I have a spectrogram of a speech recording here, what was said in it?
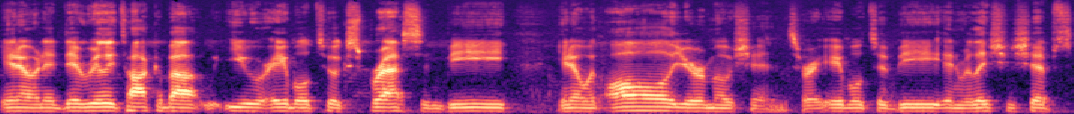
You know, and it, they really talk about you are able to express and be, you know, with all your emotions, or able to be in relationships,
